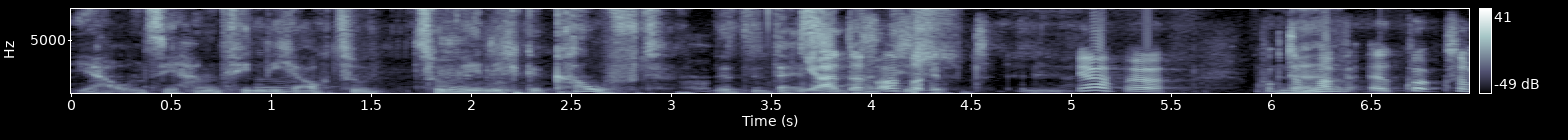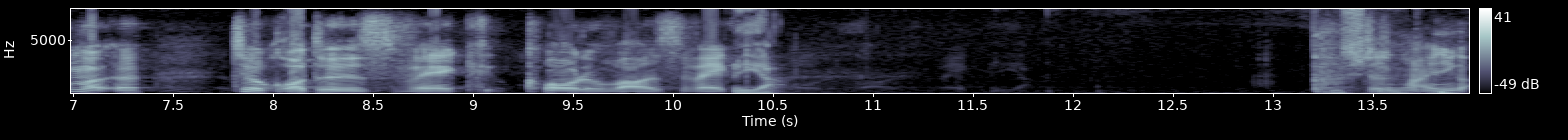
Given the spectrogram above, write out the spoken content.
Ja, und sie haben, finde ich, auch zu, zu wenig gekauft. Da- Ja, das auch so. praktisch- Ja, ja. Guck doch Ne? mal, äh, guck doch mal, äh, Terodde ist weg, Cordova ist weg. Ja. Da sind noch einige,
